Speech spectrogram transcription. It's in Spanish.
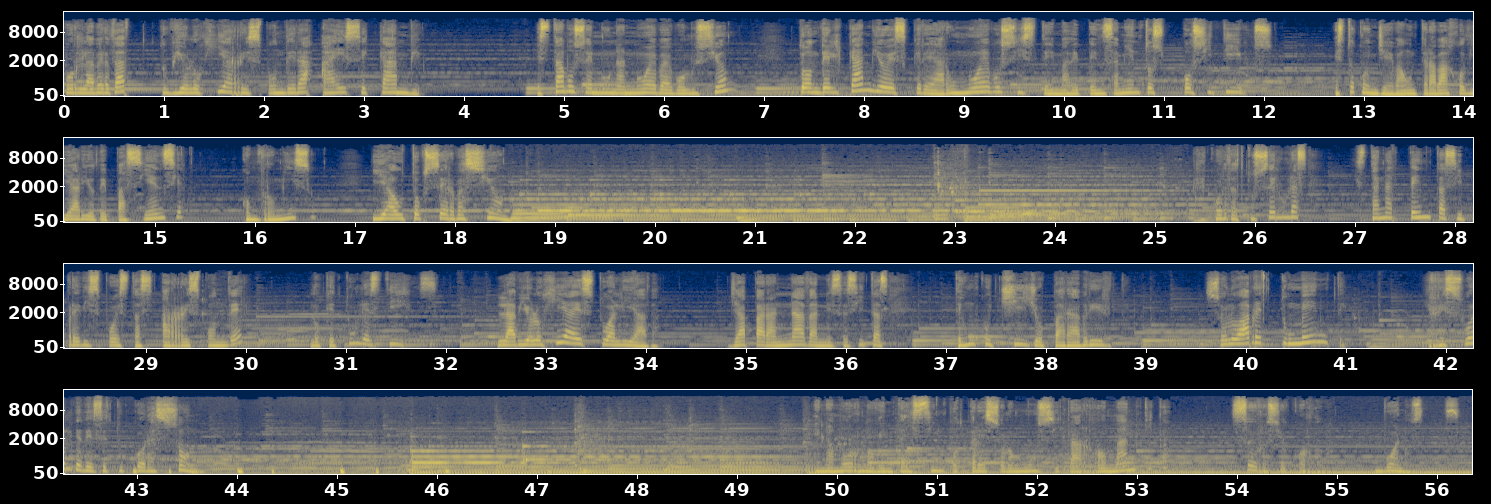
por la verdad, tu biología responderá a ese cambio. Estamos en una nueva evolución donde el cambio es crear un nuevo sistema de pensamientos positivos. Esto conlleva un trabajo diario de paciencia, compromiso y autoobservación. Recuerda, tus células están atentas y predispuestas a responder lo que tú les digas. La biología es tu aliada. Ya para nada necesitas de un cuchillo para abrirte. Solo abre tu mente y resuelve desde tu corazón. En Amor 95.3 solo música romántica, soy Rocío Córdoba. Buenos días.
